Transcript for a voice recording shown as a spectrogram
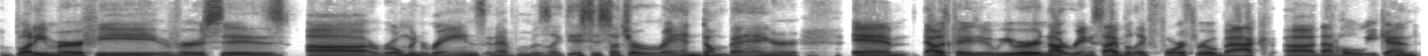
Buddy Murphy versus uh Roman Reigns, and everyone was like, "This is such a random banger," and that was crazy. We were not ringside, but like fourth row back uh, that whole weekend,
